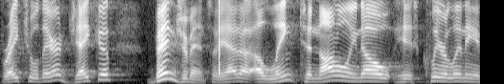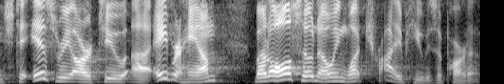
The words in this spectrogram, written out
Rachel there, Jacob, Benjamin. So he had a, a, link to not only know his clear lineage to Israel or to uh, Abraham, but also knowing what tribe he was a part of.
